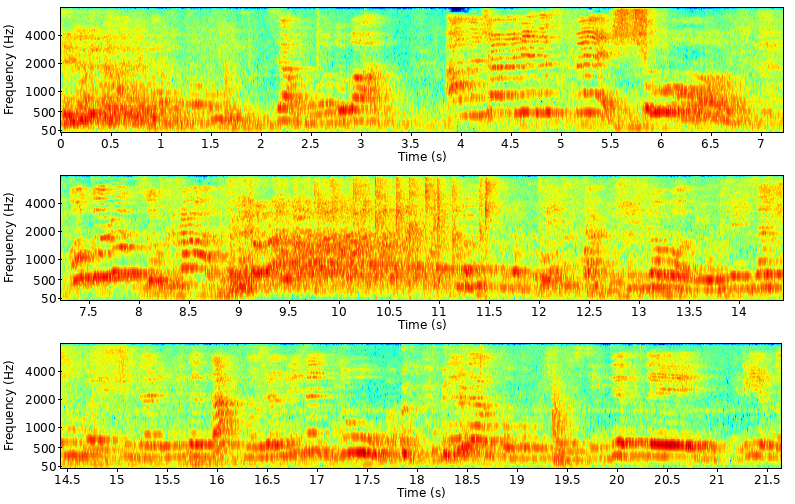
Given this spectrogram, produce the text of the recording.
Бабуні. А ночами він не спить. Що? Кукурудзу крати. Він також роботи вже й задуба. Якщо далі піде так, може врізати дуба. Нізанко по дитині. Рівно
